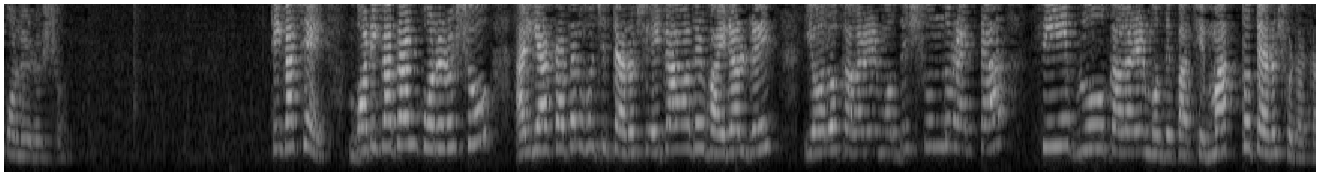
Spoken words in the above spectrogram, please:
পনেরোশো। ঠিক আছে? বডি কাতান পনেরোশো আর ইয়া কাতান হচ্ছে তেরোশো। এটা আমাদের ভাইরাল ড্রেস ইয়েলো কালারের মধ্যে সুন্দর একটা সি ব্লু কালারের মধ্যে পাচ্ছে। মাত্র তেরোশো টাকা।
